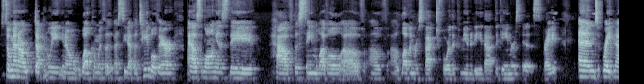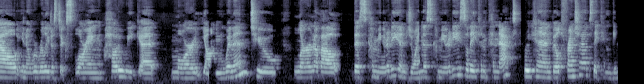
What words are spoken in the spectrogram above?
so men are definitely, you know, welcome with a, a seat at the table there, as long as they have the same level of, of uh, love and respect for the community that the GameHERs is, right? And right now, you know, we're really just exploring how do we get more young women to learn about this community and join this community so they can connect they can build friendships they can game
